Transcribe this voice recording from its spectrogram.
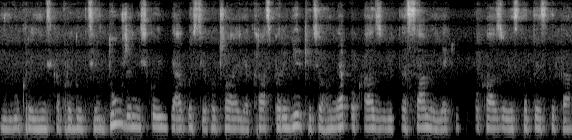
і українська продукція дуже низької якості, хоча якраз перевірки цього не показують те саме, як і показує статистика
